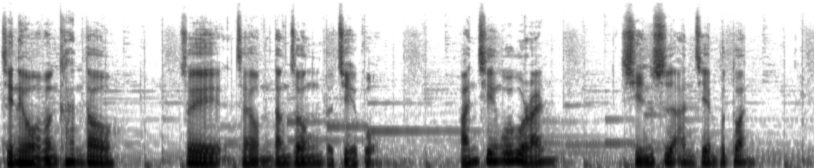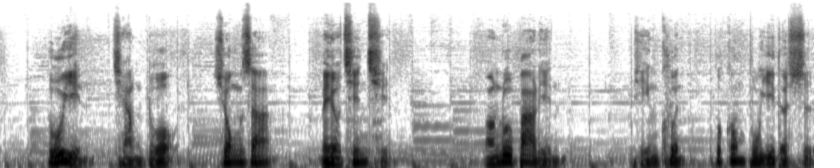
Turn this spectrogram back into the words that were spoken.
今天我们看到罪在我们当中的结果：环境污染、刑事案件不断、毒瘾、抢夺、凶杀、没有亲情、网络霸凌、贫困、不公不义的事。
